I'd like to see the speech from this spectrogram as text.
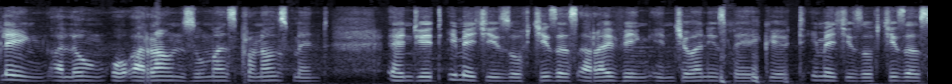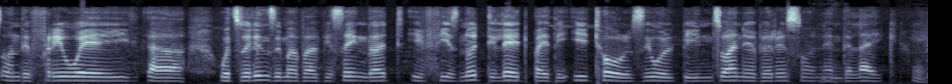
playing along or around Zuma's pronouncement and you had images of Jesus arriving in Johannesburg, you had images of Jesus on the freeway uh, with Zwelinzima Vavi saying that if he's not delayed by the e-tolls, he will be in Tshwane very soon and the like. Mm.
